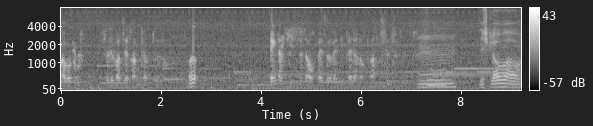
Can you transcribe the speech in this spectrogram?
Aber gut, Philipp hat es ja dran gehabt. Also. Ja. Ich denke, dann siehst du es auch besser, wenn die Blätter noch dran sind. Mm, ich glaube auch.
